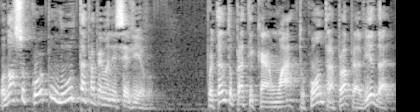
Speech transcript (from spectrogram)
O nosso corpo luta para permanecer vivo. Portanto, praticar um ato contra a própria vida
